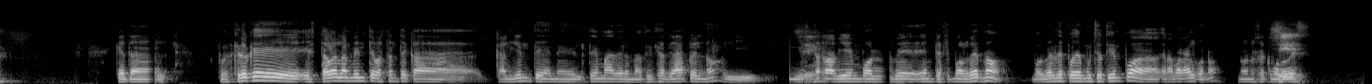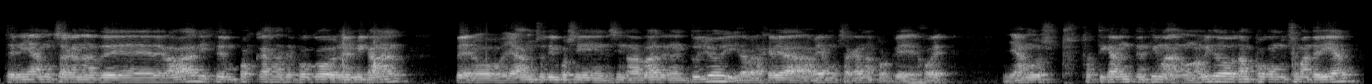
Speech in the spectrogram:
¿Qué tal? Pues creo que estaba el ambiente bastante ca- caliente en el tema de las noticias de Apple, ¿no? Y, y Sí. estaba bien volver, volver, no, volver después de mucho tiempo a grabar algo, ¿no? No, no sé cómo Sí, lo ves. tenía muchas ganas de, de grabar. Hice un podcast hace poco en, mi canal, pero llevaba mucho tiempo sin, sin hablar en el tuyo y la verdad es que había, había muchas ganas porque, joder, llevamos prácticamente encima, no ha habido tampoco mucho material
